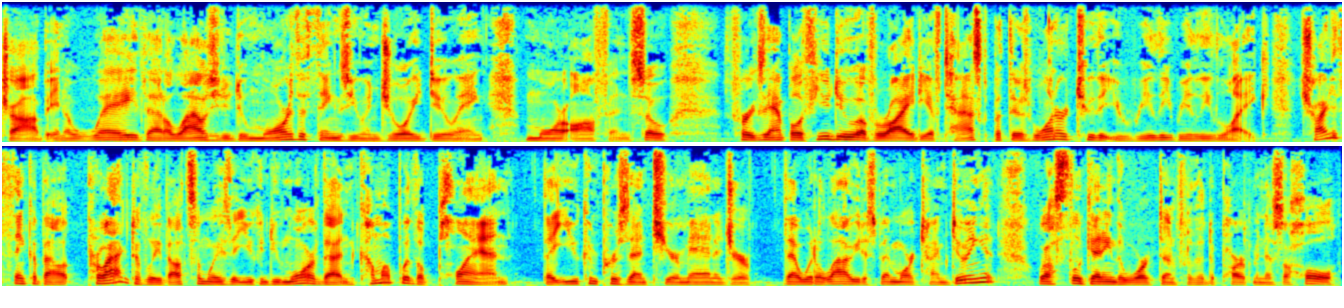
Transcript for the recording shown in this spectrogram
job in a way that allows you to do more of the things you enjoy doing more often. So for example, if you do a variety of tasks, but there's one or two that you really, really like, try to think about proactively about some ways that you can do more of that and come up with a plan that you can present to your manager that would allow you to spend more time doing it while still getting the work done for the department as a whole.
